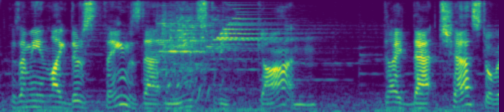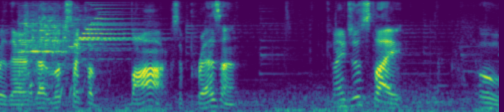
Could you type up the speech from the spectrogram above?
Because I mean, like, there's things that needs to be gotten. Like that chest over there that looks like a box, a present. Can I just like? Oh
